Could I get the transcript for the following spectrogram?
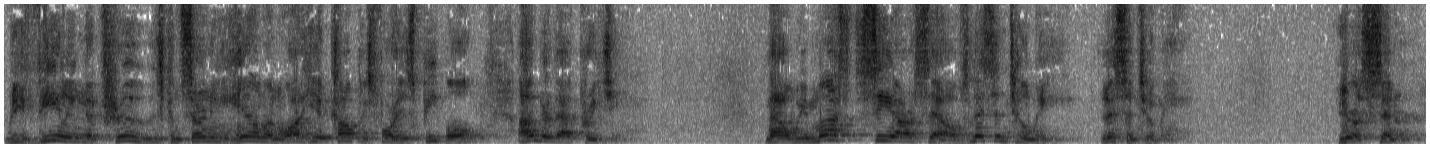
revealing the truths concerning him and what he accomplished for his people under that preaching. Now we must see ourselves, listen to me, Listen to me. You're a sinner.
